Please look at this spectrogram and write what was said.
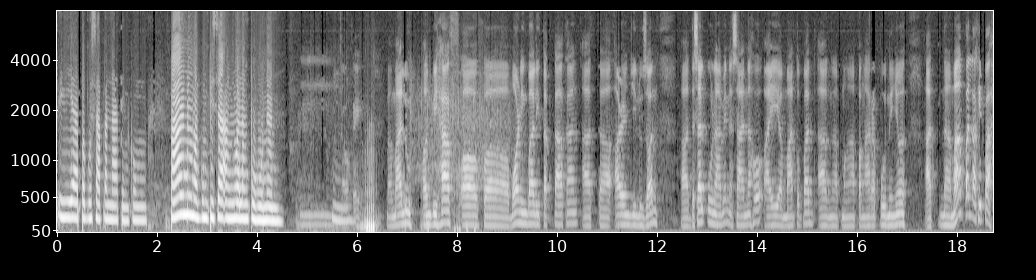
i-pag-usapan natin kung paano mag-umpisa ang walang puhunan. Okay. Mamalu, on behalf of uh, Morning Valley Taktakan at uh, RNG Luzon, uh, dasal po namin na sana ho ay uh, matupad ang uh, mga pangarap po ninyo at na mapalaki pa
